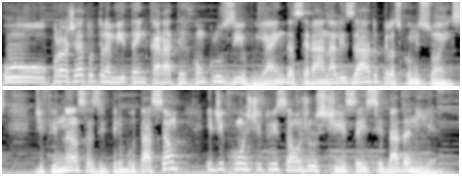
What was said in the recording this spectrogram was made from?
O projeto tramita em caráter conclusivo e ainda será analisado pelas comissões de Finanças e Tributação e de Constituição, Justiça e Cidadania.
